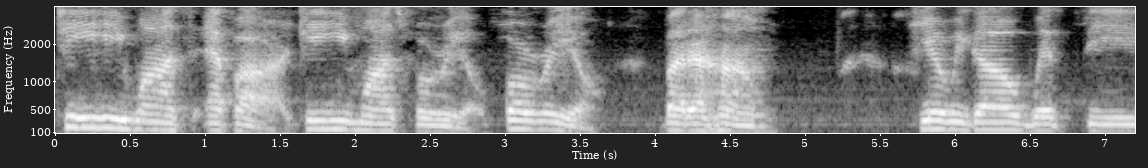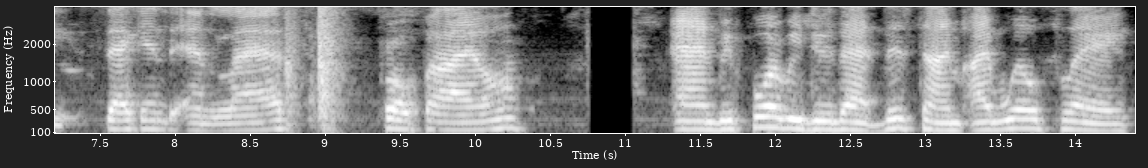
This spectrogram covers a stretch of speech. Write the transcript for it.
T he wants FR. T he wants for real, for real. But um, here we go with the second and last profile. And before we do that, this time I will play,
